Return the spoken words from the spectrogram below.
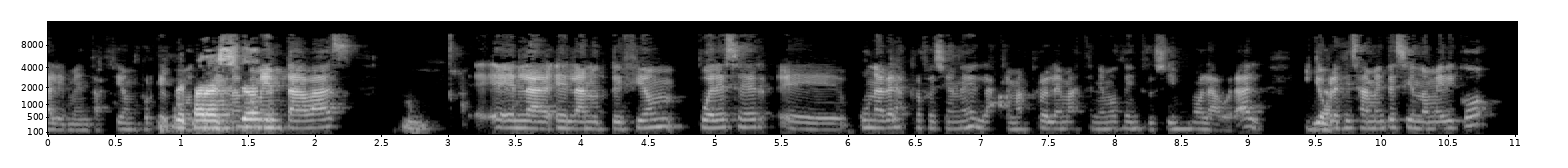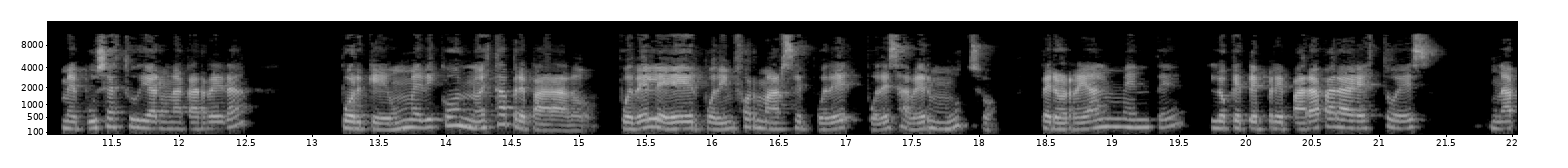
alimentación. Porque como tú comentabas, en la, en la, nutrición puede ser eh, una de las profesiones en las que más problemas tenemos de intrusismo laboral. Y yo precisamente siendo médico me puse a estudiar una carrera porque un médico no está preparado. Puede leer, puede informarse, puede, puede saber mucho, pero realmente lo que te prepara para esto es una,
